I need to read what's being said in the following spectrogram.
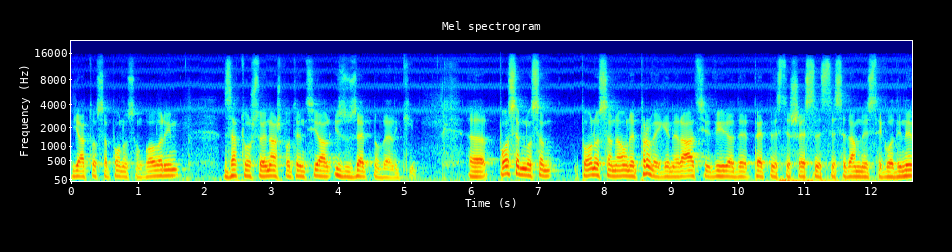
ja to sa ponosom govorim, zato što je naš potencijal izuzetno veliki. E, posebno sam ponosan na one prve generacije 2015. 16. 17. godine.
